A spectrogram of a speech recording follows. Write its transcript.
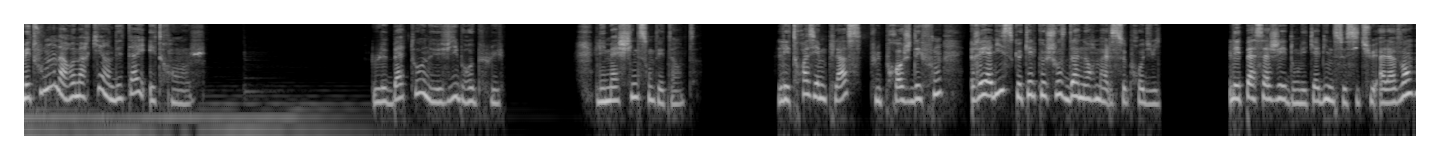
mais tout le monde a remarqué un détail étrange. Le bateau ne vibre plus. Les machines sont éteintes. Les troisièmes classes, plus proches des fonds, réalisent que quelque chose d'anormal se produit. Les passagers dont les cabines se situent à l'avant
